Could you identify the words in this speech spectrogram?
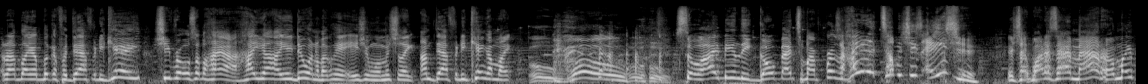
and I'm like, "I'm looking for Daphne King." She rolls up, "Hi, how you how you doing?" I'm like, "Hey, Asian woman." She's like, "I'm Daphne King." I'm like, Ooh. "Whoa!" so I immediately go back to my friends. Like, how you didn't tell me she's Asian? It's like, why does that matter? I'm like,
